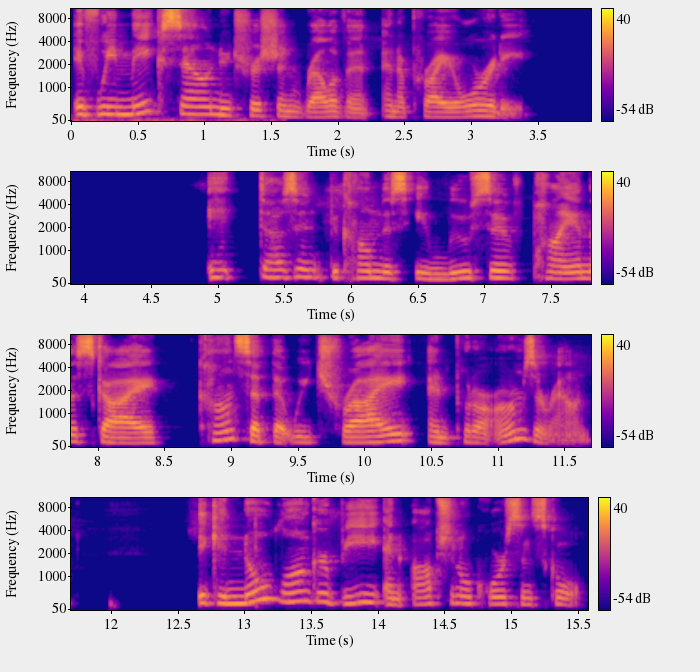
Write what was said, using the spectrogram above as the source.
If we make sound nutrition relevant and a priority, it doesn't become this elusive pie in the sky concept that we try and put our arms around. It can no longer be an optional course in school.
